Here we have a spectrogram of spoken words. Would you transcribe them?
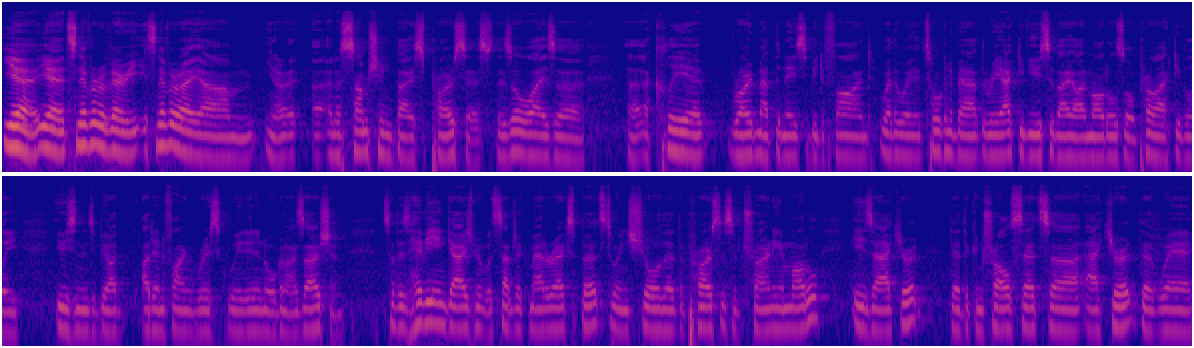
Yeah, yeah. It's never a very, it's never a, um, you know, a, an assumption-based process. There's always a, a clear roadmap that needs to be defined, whether we're talking about the reactive use of AI models or proactively using them to be identifying risk within an organisation. So there's heavy engagement with subject matter experts to ensure that the process of training a model is accurate, that the control sets are accurate, that we're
